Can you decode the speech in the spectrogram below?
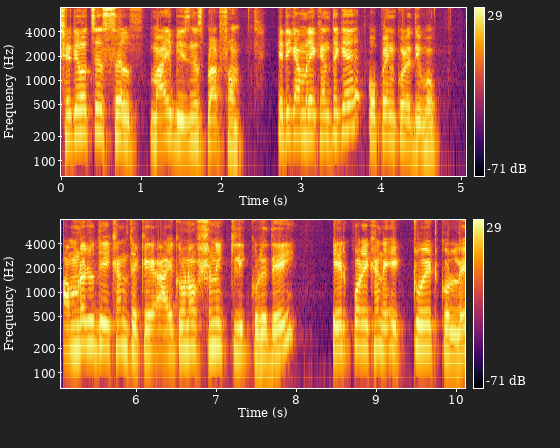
সেটি হচ্ছে সেলফ, মাই বিজনেস প্ল্যাটফর্ম। এটিকে আমরা এখান থেকে ওপেন করে দিব। আমরা যদি এখান থেকে আইকন অপশনে ক্লিক করে দেই, এরপর এখানে একটু ওয়েট করলে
